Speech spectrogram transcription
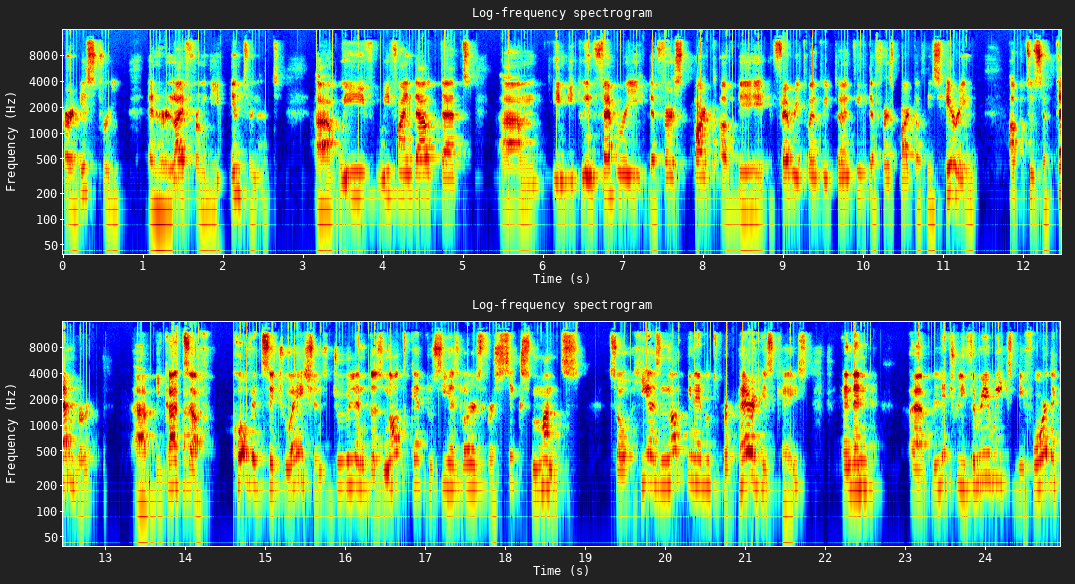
her history and her life from the internet. Uh, we we find out that um, in between February, the first part of the February 2020, the first part of his hearing, up to September, uh, because of COVID situations, Julian does not get to see his lawyers for six months. So he has not been able to prepare his case. And then uh, literally three weeks before the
